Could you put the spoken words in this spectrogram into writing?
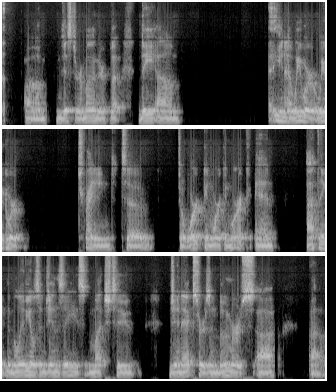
um, just a reminder. But the um, you know, we were we were trained to to work and work and work, and I think the millennials and Gen Zs, much to Gen Xers and Boomers, uh, uh,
